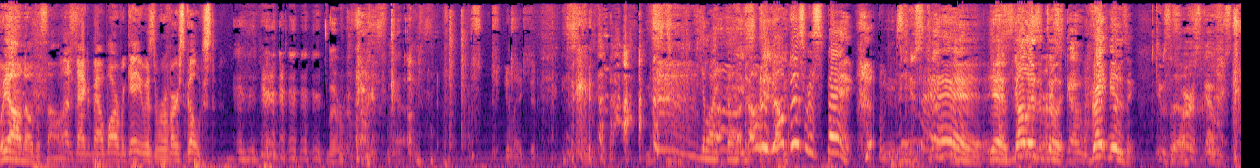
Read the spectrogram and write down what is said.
We all know the song. Fun fact about Marvin Gaye was the reverse ghost. The reverse goes. You like it. You like that? No, no disrespect. You stupid. Yeah, yes, go listen to it. ghost. Great music. He was the first ghost.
